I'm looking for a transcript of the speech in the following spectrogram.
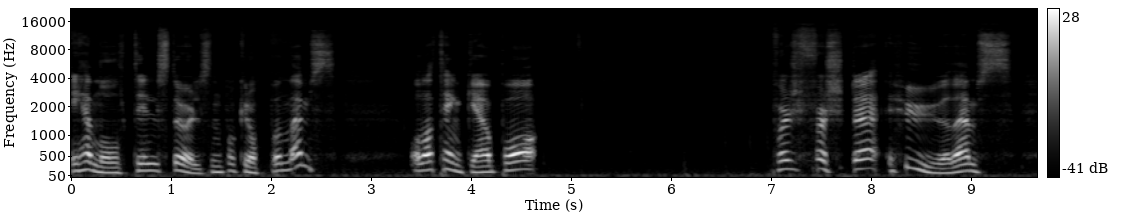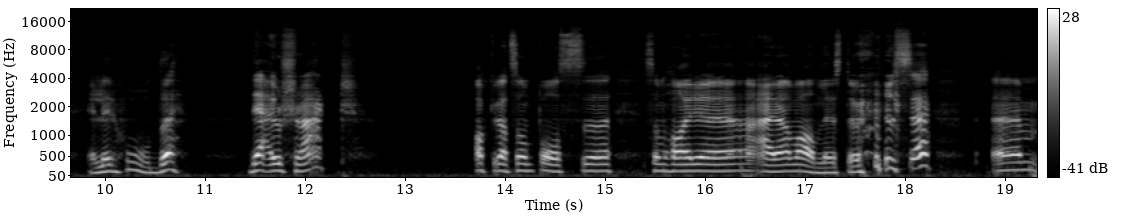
i henhold til størrelsen på kroppen deres. Og da tenker jeg på for det første, huet deres, eller hodet, det er jo svært. Akkurat som på oss uh, som har, uh, er av vanlig størrelse. Um,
